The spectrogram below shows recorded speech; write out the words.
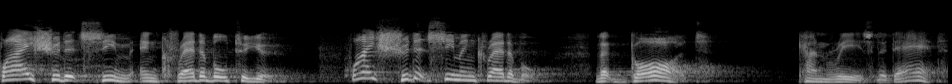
Why should it seem incredible to you? Why should it seem incredible that God can raise the dead?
